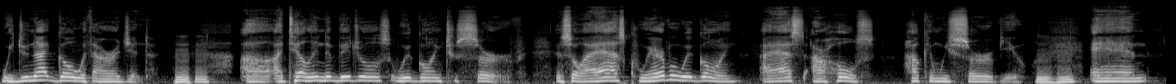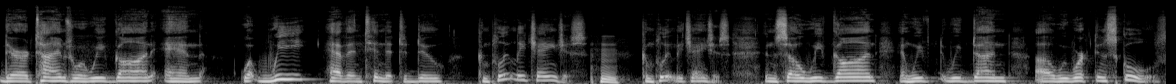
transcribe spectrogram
We do not go with our agenda. Mm-hmm. Uh, I tell individuals we're going to serve, and so I ask wherever we're going. I ask our hosts, "How can we serve you?" Mm-hmm. And there are times where we've gone and what we have intended to do completely changes. Hmm. Completely changes. And so we've gone and we've we've done. Uh, we worked in schools,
